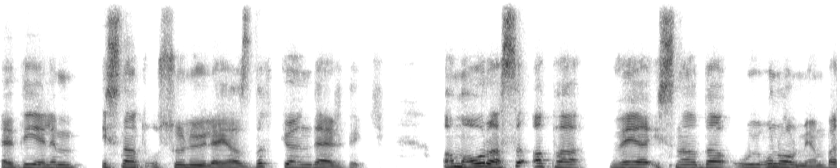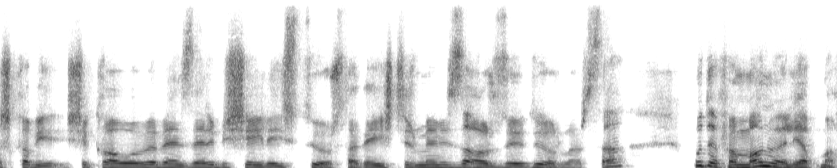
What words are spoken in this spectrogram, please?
e, diyelim isnat usulüyle yazdık, gönderdik. Ama orası APA veya isnada uygun olmayan başka bir Chicago ve benzeri bir şeyle istiyorsa, değiştirmemizi arzu ediyorlarsa bu defa manuel yapmak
